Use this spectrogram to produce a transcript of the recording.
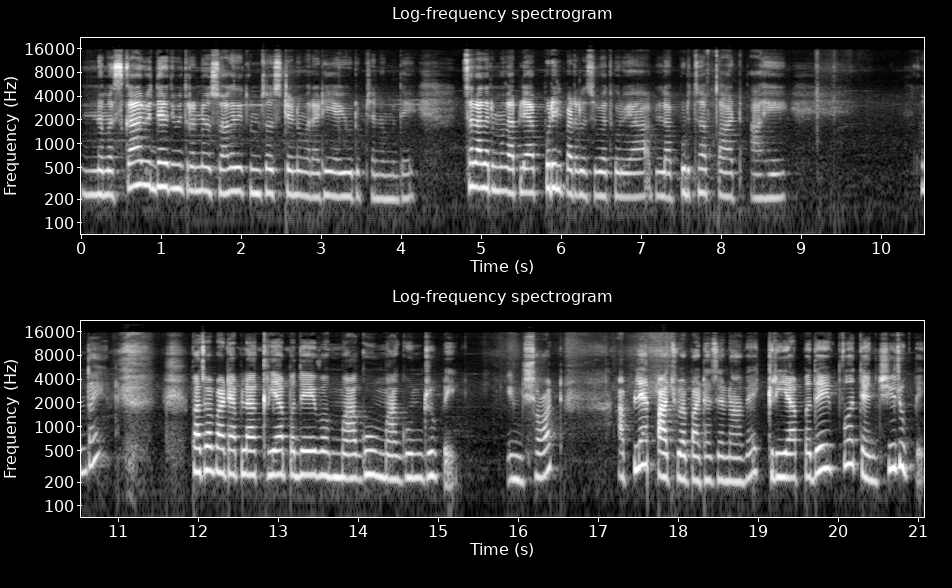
नमस्कार विद्यार्थी मित्रांनो स्वागत आहे तुमचं स्टेनो मराठी या यूट्यूब चॅनलमध्ये चला तर मग आपल्या पुढील पाठाला सुरुवात करूया. आपला पुढचा पाठ आहे कोणता आहे? पाचवा पाठ आहे आपला क्रियापदे व मागू मागून रूपे. इन शॉर्ट आपल्या पाचव्या पाठाचं नाव आहे क्रियापदे व त्यांची रूपे.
